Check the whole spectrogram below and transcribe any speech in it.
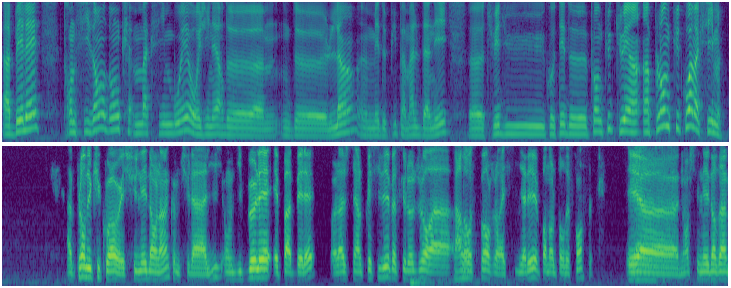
à Belley, 36 ans donc, Maxime Boué, originaire de, de l'Ain, mais depuis pas mal d'années. Tu es du côté de Plan de Cuc, tu es un, un plan de cul quoi Maxime? Un plan de cul quoi, ouais. Je suis né dans l'Ain, comme tu l'as dit. On dit Belay et pas Bellay. Voilà, je tiens à le préciser parce que l'autre jour à. Eurosport, j'aurais signalé pendant le Tour de France. Et Ben, euh, non, je suis né dans un,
